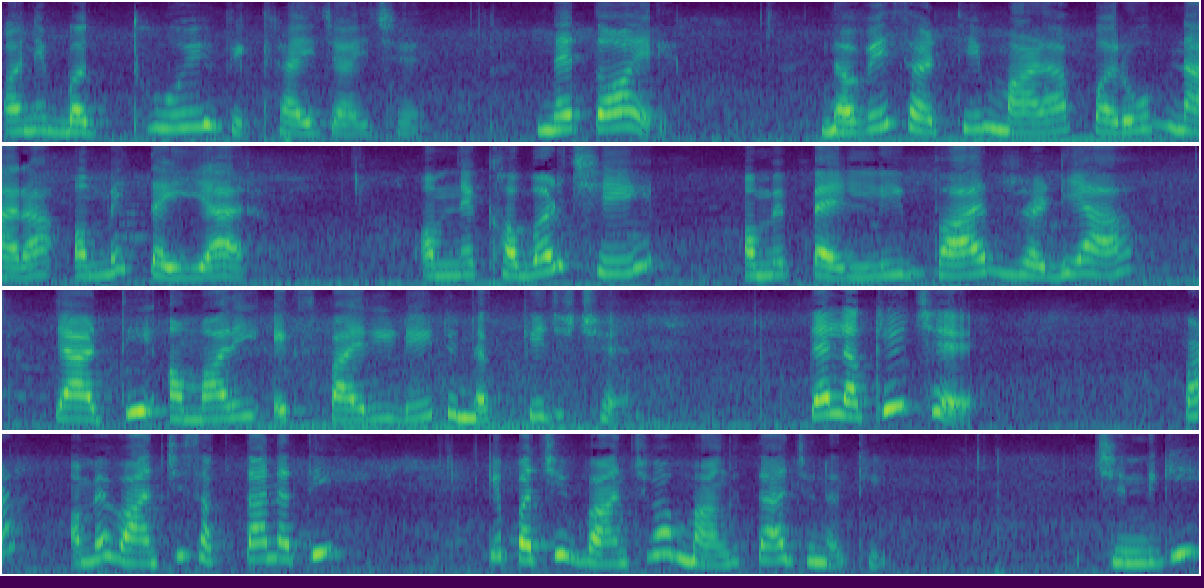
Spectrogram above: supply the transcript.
અને બધુંય વિખરાઈ જાય છે. ને તોય નવેસરથી માળા પરોવનારા અમે તૈયાર. અમને ખબર છે, અમે પહેલી વાર રડ્યા, ત્યારથી અમારી એક્સપાયરી ડેટ નક્કી જ છે. તે લખી છે, પણ અમે વાંચી શકતા નથી કે પછી વાંચવા માંગતા જ નથી. જિંદગી,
